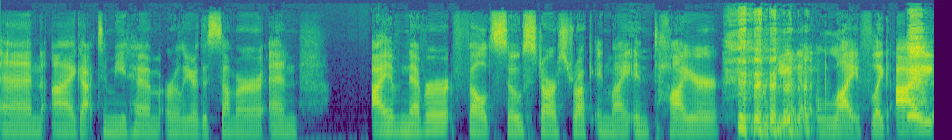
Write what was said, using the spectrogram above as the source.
and I got to meet him earlier this summer. And I have never felt so starstruck in my entire freaking life. Like I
